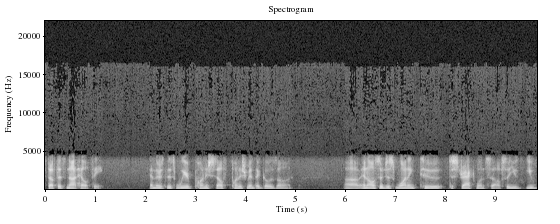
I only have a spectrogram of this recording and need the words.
Stuff that's not healthy and there's this weird punish self punishment that goes on, uh, and also just wanting to distract oneself. So you you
